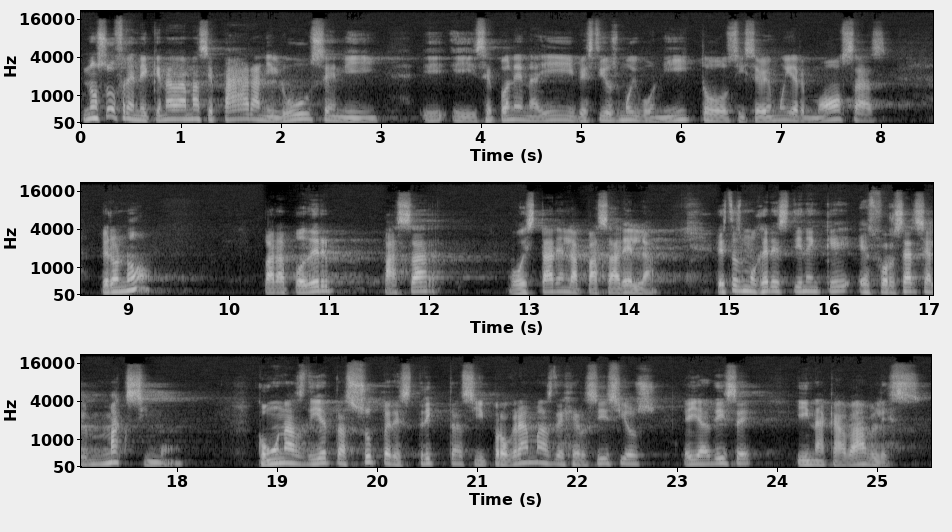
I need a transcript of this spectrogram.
no sufren y que nada más se paran y lucen y, y, se ponen ahí vestidos muy bonitos y se ven muy hermosas, pero no, para poder pasar o estar en la pasarela, estas mujeres tienen que esforzarse al máximo con unas dietas súper estrictas y programas de ejercicios, ella dice, inacabables.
